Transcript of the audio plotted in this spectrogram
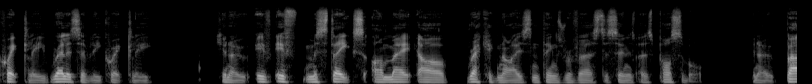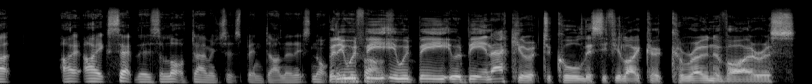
quickly, relatively quickly. You know, if if mistakes are made are recognised and things reversed as soon as, as possible. You know, but I, I accept there's a lot of damage that's been done, and it's not. But it would fast. be it would be it would be inaccurate to call this, if you like, a coronavirus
